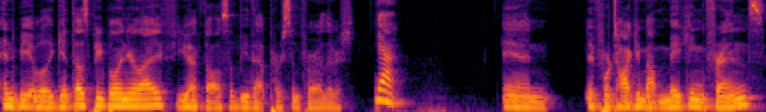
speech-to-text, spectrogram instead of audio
And to be able to get those people in your life, you have to also be that person for others. Yeah. And if we're talking about making friends,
